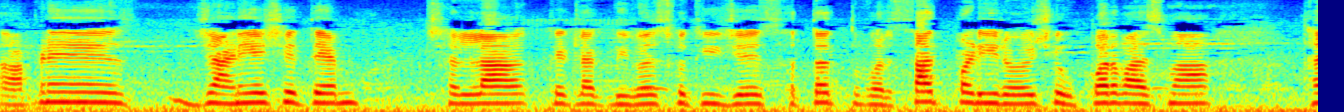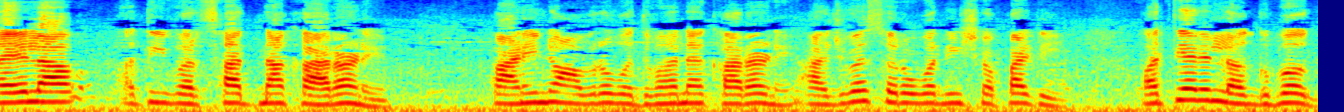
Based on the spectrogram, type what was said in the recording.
આપણે જાણીએ છીએ તેમ છેલ્લા કેટલાક દિવસોથી જે સતત વરસાદ પડી રહ્યો છે, ઉપરવાસમાં થયેલા અતિ વરસાદના કારણે, પાણીનો આવરો વધવાના કારણે, આજવા સરોવરની સપાટી અત્યારે લગભગ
